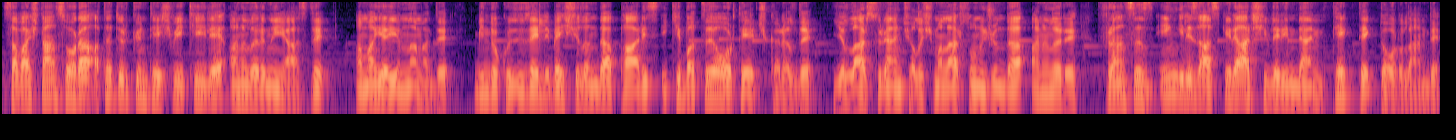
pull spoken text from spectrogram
Savaştan sonra Atatürk'ün teşvikiyle anılarını yazdı ama yayımlamadı. 1955 yılında Paris 2 batığı ortaya çıkarıldı. Yıllar süren çalışmalar sonucunda anıları Fransız-İngiliz askeri arşivlerinden tek tek doğrulandı.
